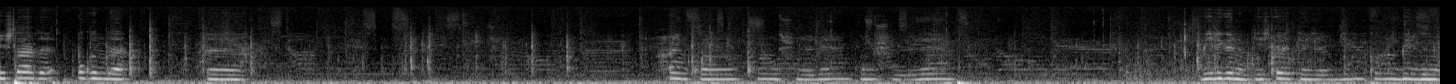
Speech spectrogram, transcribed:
Gençler de bugün de eee hangi konu, konu düşünelim, konu. Bir günüm geç, evet gençler, bugün konum bir günüm.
